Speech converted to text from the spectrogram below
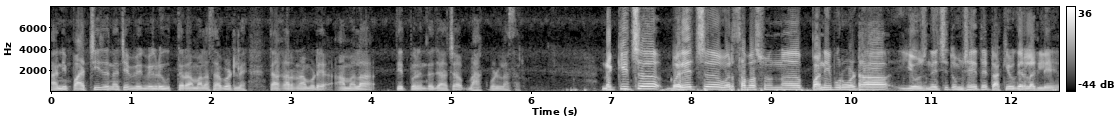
आणि पाचही जणांचे वेगवेगळे उत्तर आम्हाला सापडले. त्या कारणामुळे आम्हाला तिथपर्यंत जायचा भाग पडला सर. नक्कीच बरेच वर्षापासून पाणी पुरवठा योजनेची तुमच्या इथे टाकी वगैरे लागली आहे.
